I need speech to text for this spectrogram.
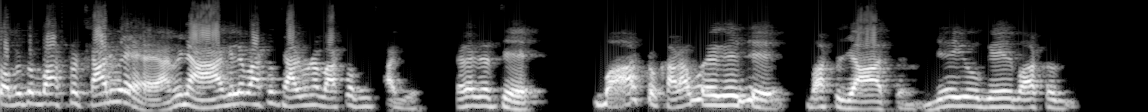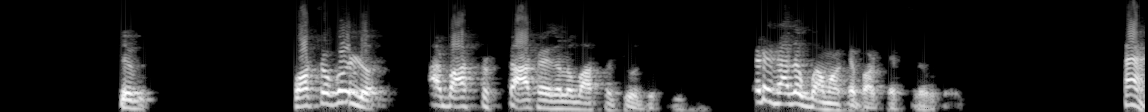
তবে তো বাসটা ছাড়বে। আমি না গেলে বাসটা ছাড়বে না বাসটা তুমি ছাড়বে। দেখা যাচ্ছে, বাস তো খারাপ হয়ে গেছে, বাস তো যাচ্ছে না। যেই গিয়ে বাস স্পর্শ করল আর বাস তো স্টার্ট হয়ে গেল বাস তো চলতে এটা সাধক আমাকে পারফেক্ট হ্যাঁ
